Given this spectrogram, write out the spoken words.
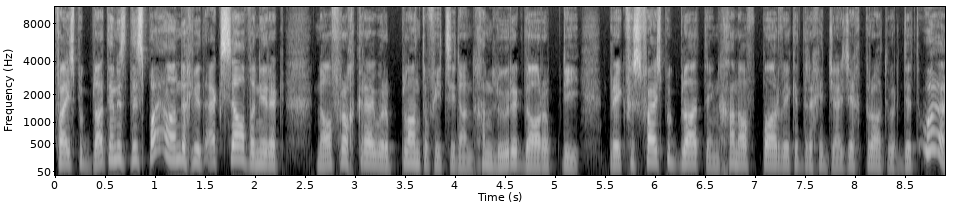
Facebook bladsy en dit is dis baie handig weet ek self wanneer ek navraag kry oor 'n plant of ietsie dan gaan loer ek daarop die Breakfast Facebook bladsy en gaan af 'n paar weke terug het JJ gepraat oor dit. O,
